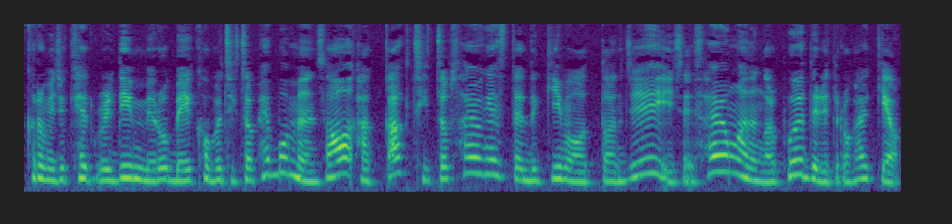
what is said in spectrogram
그럼 이제 get ready me로 메이크업을 직접 해보면서 각각 직접 사용했을 때 느낌이 어떤지 이제 사용하는 걸 보여드리도록 할게요.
